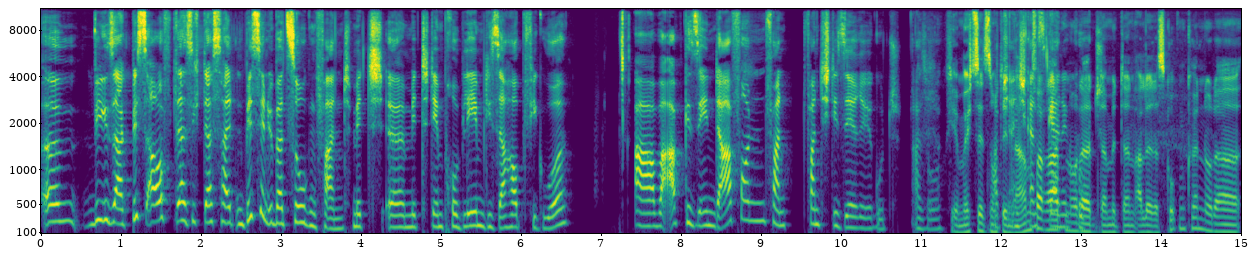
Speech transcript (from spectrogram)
Ähm, wie gesagt, bis auf, dass ich das halt ein bisschen überzogen fand mit, äh, mit dem Problem dieser Hauptfigur. Aber abgesehen davon fand, fand ich die Serie gut. Also Okay, möchtest du jetzt noch ich den Namen verraten oder damit dann alle das gucken können? Oder?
